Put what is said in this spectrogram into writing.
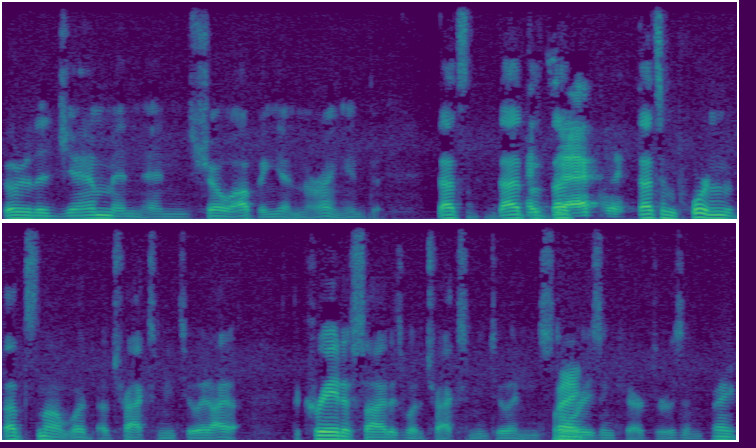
go to the gym and and show up and get in the ring. It, that's that, that that's important. But that's not what attracts me to it. I the creative side is what attracts me to it, and stories and characters, and Right.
